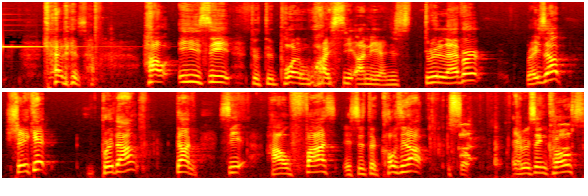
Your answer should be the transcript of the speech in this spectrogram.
that is how easy to deploy YC onion. Just three lever, raise up, shake it, put it down, done. See how fast is it closing up? So everything close.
